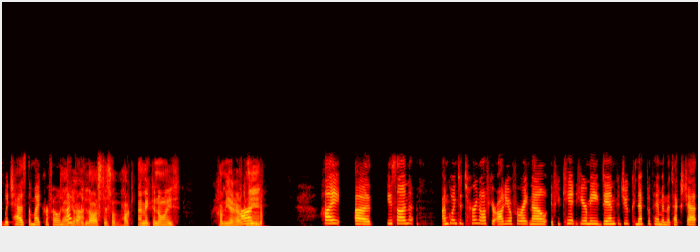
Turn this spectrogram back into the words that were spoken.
which has the microphone Dahlia, I lost this. How can I make the noise? Come here, help Um, me. Hi, uh, Isan. I'm going to turn off your audio for right now. If you can't hear me, Dan, could you connect with him in the text chat?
